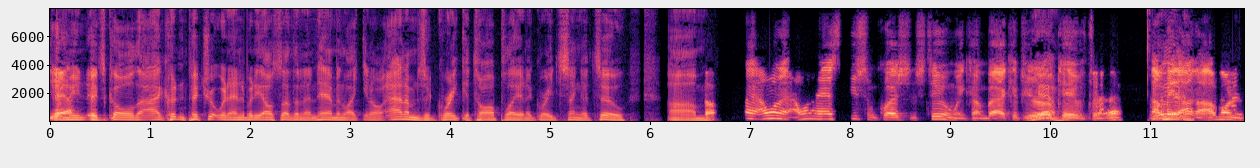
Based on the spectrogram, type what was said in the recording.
I mean, it's gold. I couldn't picture it with anybody else other than him. And like, you know, Adam's a great guitar player and a great singer too. Um, I want to I want to ask you some questions too when we come back, if you're Yeah. okay with that. Oh, I mean, yeah. I, I want to.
